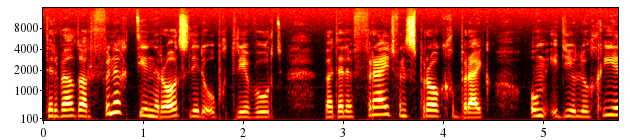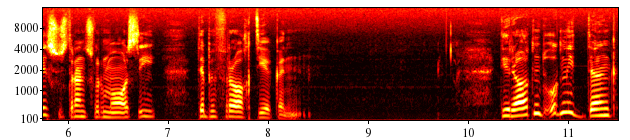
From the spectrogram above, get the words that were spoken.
terwyl daar vinnig teen raadslede opgetree word wat hulle vryheid van spraak gebruik om ideologie soos transformatie te bevraagteken. Die raad moet ook nie dink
